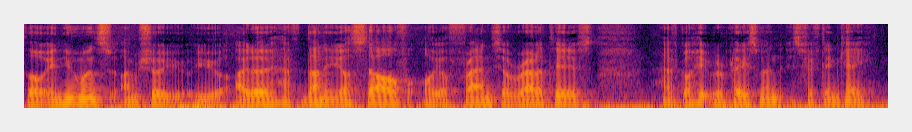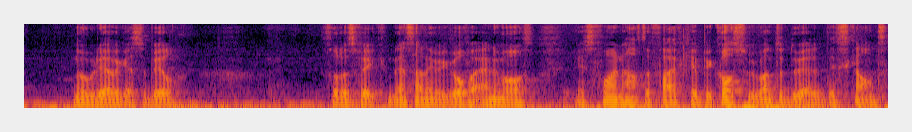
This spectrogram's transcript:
So in humans, I'm sure you, you either have done it yourself or your friends, your relatives have got hip replacement, it's 15k. Nobody ever gets a bill, so to speak. Then suddenly we go for animals, it's four and a half to 5k because we want to do it at a discount.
